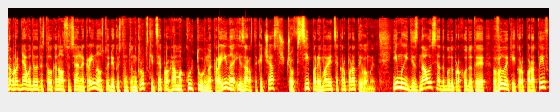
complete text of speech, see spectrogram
Доброго дня, ви дивитесь телеканал Соціальна країна у студії Костянтин Крупський. Це програма Культурна країна. І зараз такий час, що всі переймаються корпоративами. І ми дізналися, де буде проходити великий корпоратив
